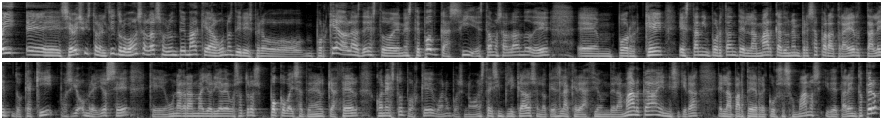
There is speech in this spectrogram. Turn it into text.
Hoy, eh, si habéis visto en el título, vamos a hablar sobre un tema que algunos diréis, pero ¿por qué hablas de esto en este podcast? Sí, estamos hablando de em, por qué es tan importante la marca de una empresa para atraer talento. Que aquí, pues yo, hombre, yo sé que una gran mayoría de vosotros poco vais a tener que hacer con esto porque, bueno, pues no estáis implicados en lo que es la creación de la marca y ni siquiera en la parte de recursos humanos y de talento. Pero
